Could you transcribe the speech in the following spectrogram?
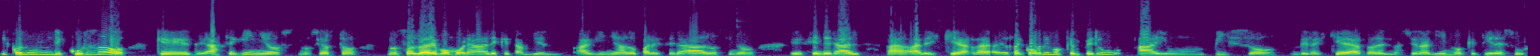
y con un discurso que hace guiños, ¿no es cierto?, no solo a Evo Morales, que también ha guiñado para ese lado, sino en general a, la izquierda. Recordemos que en Perú hay un piso de la izquierda, del nacionalismo, que tiene sus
